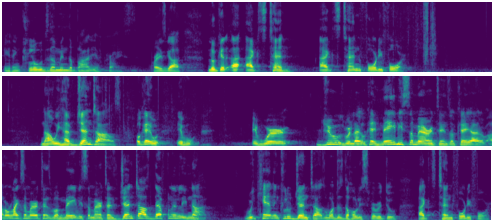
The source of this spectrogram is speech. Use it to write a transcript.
It includes them in the body of Christ. Praise God. Look at uh, Acts 10. Acts 10 44. Now we have Gentiles. Okay, if, if we're Jews, we're like, okay, maybe Samaritans. Okay, I, I don't like Samaritans, but maybe Samaritans. Gentiles, definitely not. We can't include Gentiles. What does the Holy Spirit do? Acts 10 44.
